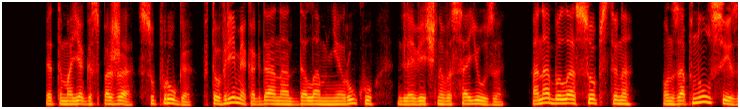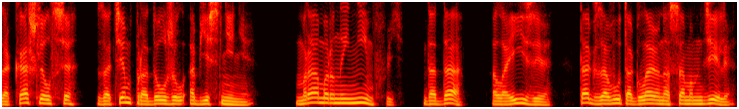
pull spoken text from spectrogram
«Это моя госпожа, супруга, в то время, когда она отдала мне руку для Вечного Союза. Она была, собственно...» Он запнулся и закашлялся, Затем продолжил объяснение. «Мраморной нимфой. Да-да, Алаизия. Так зовут Аглаю на самом деле.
